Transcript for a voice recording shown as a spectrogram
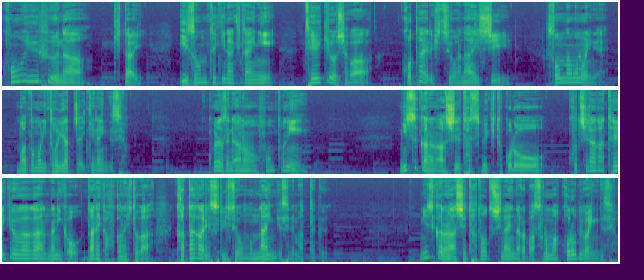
こういう風な期待、依存的な期待に提供者は応える必要はないし、そんなものにね、まともに取り合っちゃいけないんですよ。これはですね、あの、本当に、自らの足で立つべきところを、こちらが提供側が何かを誰か他の人が肩代わりする必要もないんですね、全く。自らの足で立とうとしないならば、そのまま転べばいいんですよ。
